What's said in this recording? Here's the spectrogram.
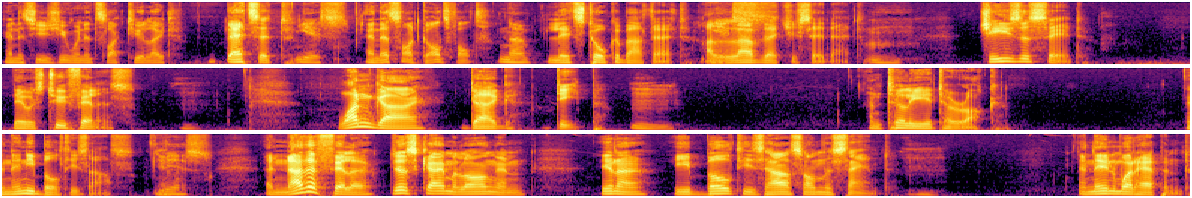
And it's usually when it's like too late. That's it. Yes. And that's not God's fault. No. Let's talk about that. I Yes. love that you said that. Mm. Jesus said there was two fellas. Mm. One guy dug deep mm. Until he hit a rock. And then he built his house. Yes. Another fella just came along and, you know, he built his house on the sand. Mm. And then what happened?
